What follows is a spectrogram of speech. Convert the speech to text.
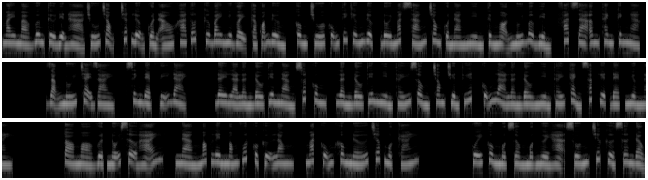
May mà vương tử điện hạ chú trọng chất lượng quần áo khá tốt cứ bay như vậy cả quãng đường, công chúa cũng thích ứng được đôi mắt sáng trong của nàng nhìn từng ngọn núi bờ biển, phát ra âm thanh kinh ngạc. Dạng núi chạy dài, xinh đẹp vĩ đại. Đây là lần đầu tiên nàng xuất cung, lần đầu tiên nhìn thấy rồng trong truyền thuyết cũng là lần đầu nhìn thấy cảnh sắc tuyệt đẹp nhường này. Tò mò vượt nỗi sợ hãi, nàng móc lên móng vuốt của cự long, mắt cũng không nớ chớp một cái. Cuối cùng một rồng một người hạ xuống trước cửa sơn động.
